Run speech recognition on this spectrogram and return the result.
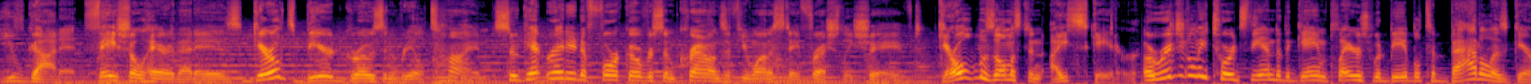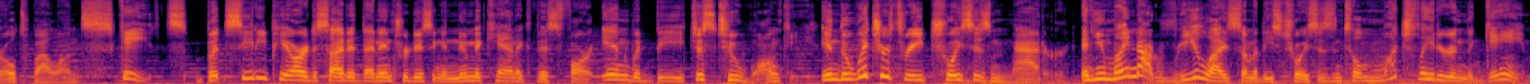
you've got it. Facial hair, that is. Geralt's beard grows in real time, so get ready to fork over some crowns if you want to stay freshly shaved. Geralt was almost an ice skater. Originally, towards the end of the game, players would be able to battle as Geralt while on skates, but CDPR decided that introducing a new mechanic this far in would be just too wonky. In The Witcher 3, choices matter, and you might not realize some of these choices until much later in the game.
